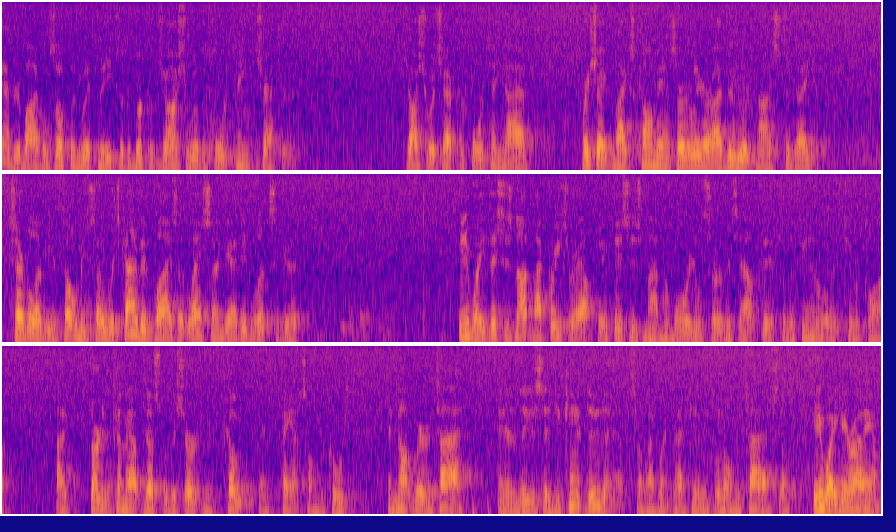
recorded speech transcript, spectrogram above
you have your Bibles open with me to the book of Joshua, the 14th chapter. Joshua chapter 14. I appreciate Mike's comments earlier. I do look nice today. Several of you have told me so, which kind of implies that last Sunday I didn't look so good. Anyway, this is not my preacher outfit. This is my memorial service outfit for the funeral at 2 o'clock. I started to come out just with a shirt and coat and pants on, of course, and not wear a tie. And Anita said, You can't do that. So I went back in and put on the tie. So anyway, here I am.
